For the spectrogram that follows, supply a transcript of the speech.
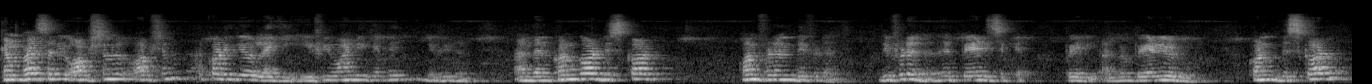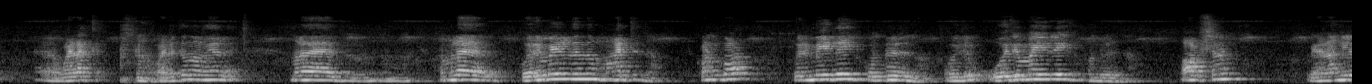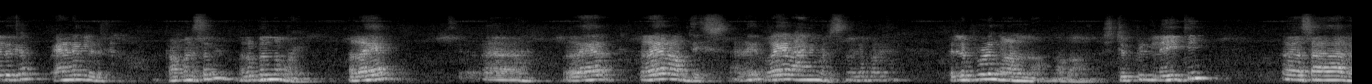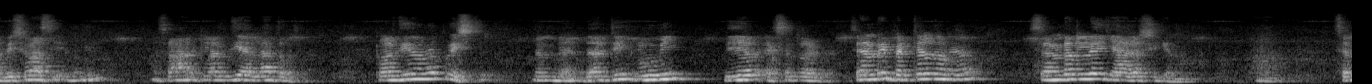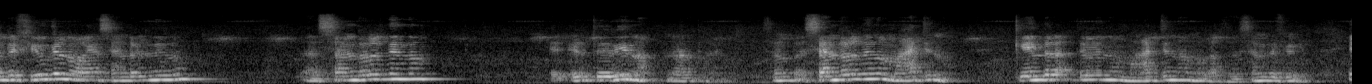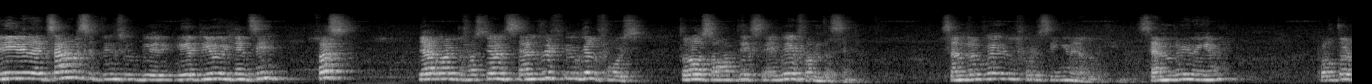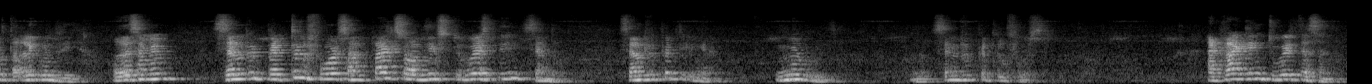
compulsory, optional, option according to your liking. If you want, you can take, if you don't. And then concord, discord, confident, diffident. Diffident, and then okay. Paid, I'll be paid you do. Con, discord, uh, vadaka. എന്ന് പറഞ്ഞാൽ നമ്മളെ നമ്മളെ ഒരുമയിൽ നിന്ന് മാറ്റുന്ന concord ഒരുമയിലേക്ക് കൊണ്ടുവരുന്ന ഒരു ഒരുമയിലേക്ക് കൊണ്ടുവരുന്ന option വേണമെങ്കിൽ എടുക്കാം വേണമെങ്കിൽ എടുക്കാം. കമ്പൽസറി നിർബന്ധമായി. റയർ റയർ റയർ ഓബ്ജക്ട്സ് അതായത് റയർ ആനിമൽസ് എന്നൊക്കെ പറയാം. വല്ലപ്പോഴും കാണുന്ന അതാണ്. സ്റ്റുപ്പിഡ് ലേറ്റി സാധാരണ വിശ്വാസി അല്ലെങ്കിൽ ക്ലർജി അല്ലാത്തവർ. പറഞ്ഞാൽ priest dirty gloomy wear etcetera centripetal എന്ന് പറഞ്ഞാൽ സെൻട്രലിലേക്ക് ആകർഷിക്കുന്നു. സെൻട്രി ഫ്യൂഗൽ എന്ന് പറഞ്ഞാൽ സെൻട്രലിൽ നിന്നും സെൻട്രലിൽ നിന്നും എടുത്തെറിയുന്ന എന്നാണ് പറയുന്നത്. സെൻട്രലിൽ നിന്നും മാറ്റുന്നു. കേന്ദ്രത്തിൽ നിന്നും മാറ്റുന്ന എന്നുള്ളത് സെൻട്രി ഫ്യൂഗൽ ഇനി ഇതിൽ examples things would be very clear to you you can see first you are got first one centrifugal force throws objects away from the centre centrifugal force ഇങ്ങനെയാണ് സെൻട്രിൽ ഇങ്ങനെ പുറത്തോട്ട് തള്ളിക്കൊണ്ടിരിക്കുക അതേസമയം centripetal force attracts objects towards the centre centripetal ഇങ്ങനെ ഇങ്ങോട്ട് വിളിക്കും centripetal force attracting towards the center.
